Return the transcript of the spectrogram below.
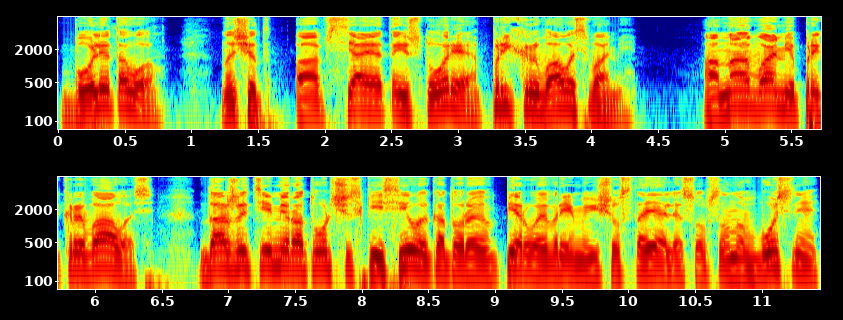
Более того, значит, а вся эта история прикрывалась вами. Она вами прикрывалась. Даже те миротворческие силы, которые первое время еще стояли, собственно, в Боснии,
